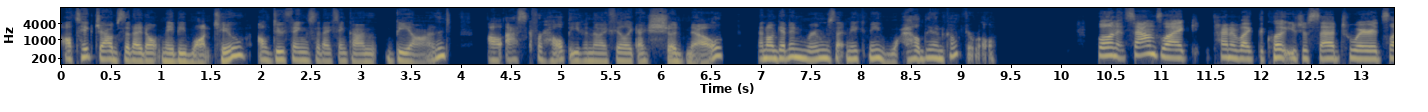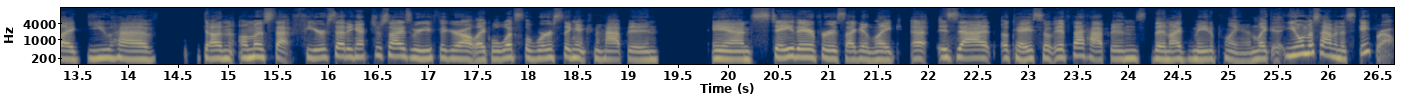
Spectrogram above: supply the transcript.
I'll take jobs that I don't maybe want to. I'll do things that I think I'm beyond. I'll ask for help, even though I feel like I should know. And I'll get in rooms that make me wildly uncomfortable. Well, and it sounds like kind of like the quote you just said, to where it's like you have done almost that fear setting exercise where you figure out, like, well, what's the worst thing that can happen? And stay there for a second. Like, uh, is that okay? So if that happens, then I've made a plan. Like, you almost have an escape route.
